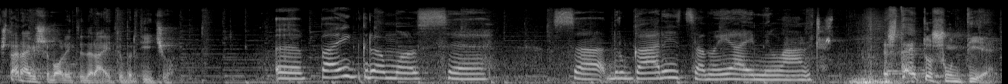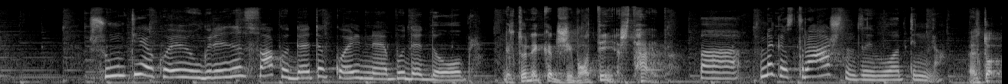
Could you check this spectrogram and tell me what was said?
Šta najviše volite da radite u vrtiću? E, pa igramo se sa drugaricama, ja i Milančar. E, Šta je to šuntije? Šuntija koja ugrize svako dete koji ne bude dobro. Je li to neka životinja? Šta je to? Pa, neka strašna životinja. Je li to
